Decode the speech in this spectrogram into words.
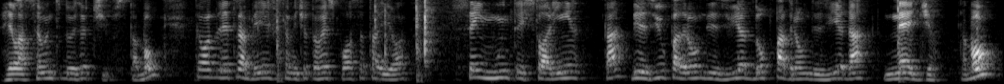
Relação entre dois ativos, tá bom? Então a letra B, justamente a tua resposta tá aí, ó. Sem muita historinha, tá? Desvia o padrão, desvia do padrão, desvia da média, tá bom?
